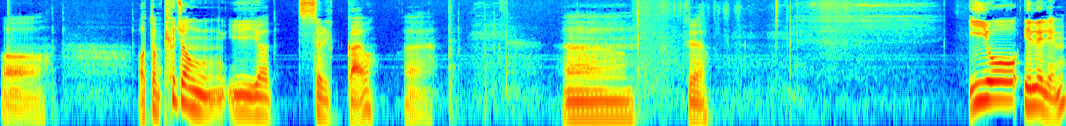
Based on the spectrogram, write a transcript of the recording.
어, 어떤 표정이었을까요? 에. 음, 그래요. 2511님.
